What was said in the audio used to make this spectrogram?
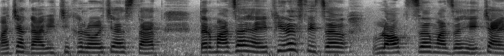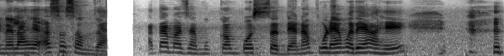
माझ्या गावी चिखलोळचे असतात. तर माझं हे फिरस्तीचं व्लॉगचं माझं हे चॅनल आहे असं समजा. आता माझा मुक्काम पोस्ट सध्या ना पुण्यामध्ये आहे.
